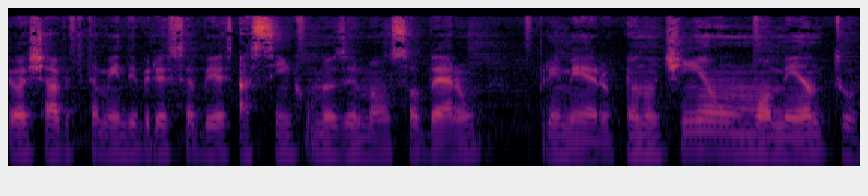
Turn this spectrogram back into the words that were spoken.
eu achava que também deveria saber, assim como meus irmãos souberam primeiro. Eu não tinha um momento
